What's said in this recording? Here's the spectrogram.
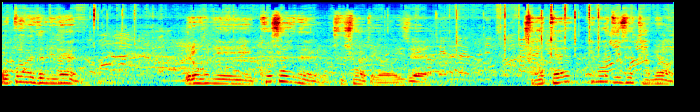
오빠 메들리는 여러분이 코사인을 주셔야 돼요. 이제 저한테 하나 둘 셋 하면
